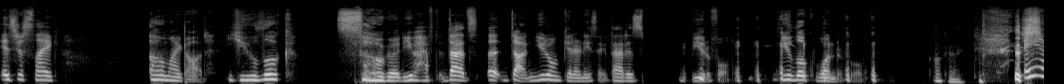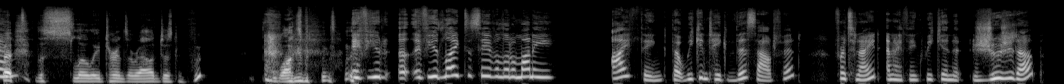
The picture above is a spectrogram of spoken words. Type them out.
is just like, "Oh my god, you look so good. You have to. That's uh, done. You don't get anything. That is beautiful. you look wonderful." Okay. And- the slowly turns around, just whoop, walks back. if you'd uh, if you'd like to save a little money, I think that we can take this outfit for tonight, and I think we can zhuzh it up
